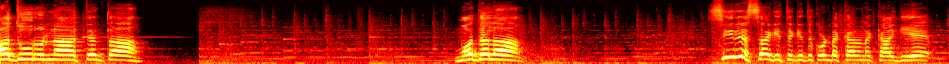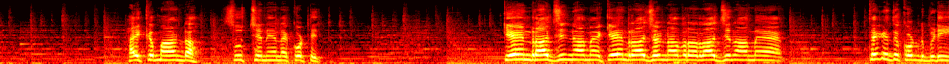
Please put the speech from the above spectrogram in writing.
ಆ ದೂರನ್ನ ಅತ್ಯಂತ ಮೊದಲ ಸೀರಿಯಸ್ ಆಗಿ ತೆಗೆದುಕೊಂಡ ಕಾರಣಕ್ಕಾಗಿಯೇ ಹೈಕಮಾಂಡ್ ಸೂಚನೆಯನ್ನು ಕೊಟ್ಟಿತ್ತು. ಕೆ ಎನ್ ರಾಜೀನಾಮೆ, ಕೆ ಎನ್ ರಾಜಣ್ಣ ಅವರ ರಾಜೀನಾಮೆ ತೆಗೆದುಕೊಂಡು ಬಿಡಿ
